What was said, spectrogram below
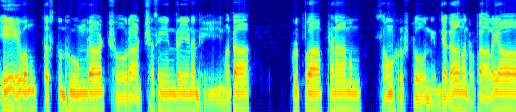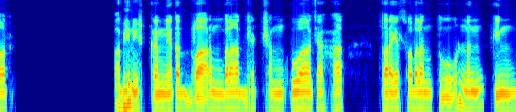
एवमुक्तस्तु धूम्राक्षो राक्षसेन्द्रेण धीमता कृत्वा प्रणामम् संहृष्टो निर्जगामनृपालयात्। अभिनिष्क्रम्य तद्वारम् बलाध्यक्षम् उवाच ह। त्वरयस्वबलम् तूर्णम् किम्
